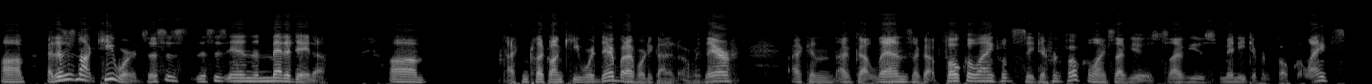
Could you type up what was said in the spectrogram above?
Um, and this is not keywords. This is this is in the metadata. Um, I can click on keyword there, but I've already got it over there. I can, I've got lens, I've got focal length. Let's see, different focal lengths I've used. I've used many different focal lengths.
